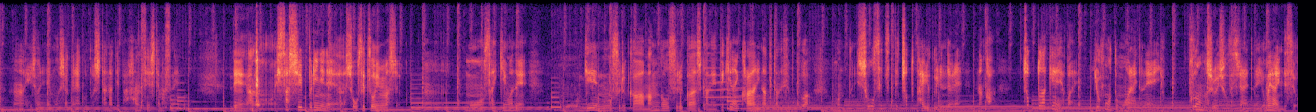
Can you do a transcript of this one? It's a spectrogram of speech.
うん、非常にね、申し訳ないことをしたなってやっぱ反省してますね。で、あの、久しぶりにね、小説を読みましたよ。うん、もう最近はね、ゲームをするか漫画をするかしかね、できない体になってたんですよ、僕は。本当に。小説ってちょっと体力いるんだよね。なんか、ちょっとだけやっぱり読もうと思わないとね、よっぽど面白い小説じゃないとね、読めないんですよ。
